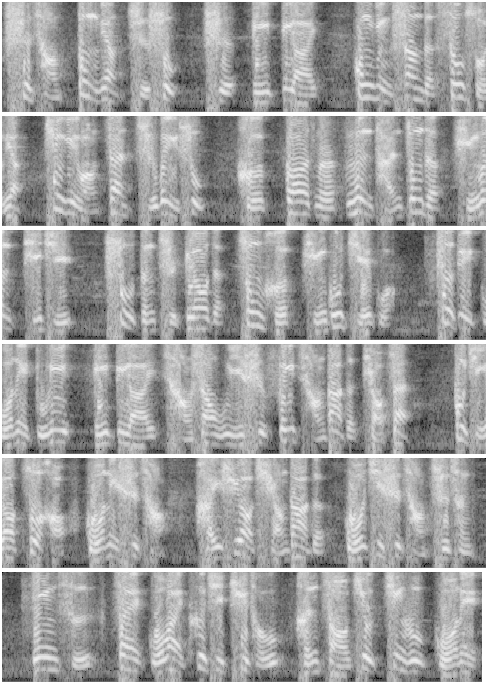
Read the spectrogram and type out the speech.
市场动量指数是 ABI 供应商的搜索量、就业网站职位数和 Gartner 论坛中的评论提及数等指标的综合评估结果。这对国内独立 ABI 厂商无疑是非常大的挑战，不仅要做好国内市场。还需要强大的国际市场支撑，因此，在国外科技巨头很早就进入国内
